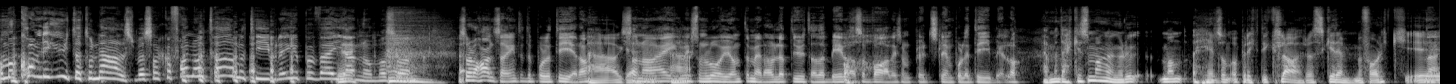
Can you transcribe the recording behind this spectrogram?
Og man kom deg ut av tunnelen! Så jeg sa, hva faen er alternativet? Jeg er på vei gjennom. Og så, så det var han som ringte til politiet, da. Ja, okay. Så når jeg liksom lå og gjemte meg og løpte ut av bilen, så var liksom plutselig en politibil. da. Ja, men det er ikke så mange ganger du man helt sånn oppriktig klarer å skremme folk i Nei.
